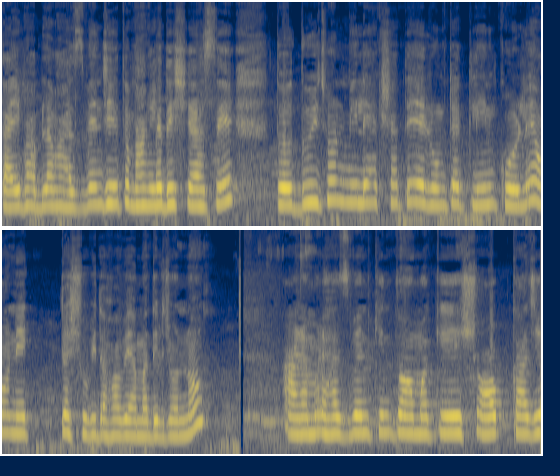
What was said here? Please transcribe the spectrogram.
তাই ভাবলাম হাজব্যান্ড যেহেতু বাংলাদেশে আছে, তো দুইজন মিলে একসাথে রুমটা ক্লিন করলে অনেকটা সুবিধা হবে আমাদের জন্য। আর আমার হাজব্যান্ড কিন্তু আমাকে সব কাজে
